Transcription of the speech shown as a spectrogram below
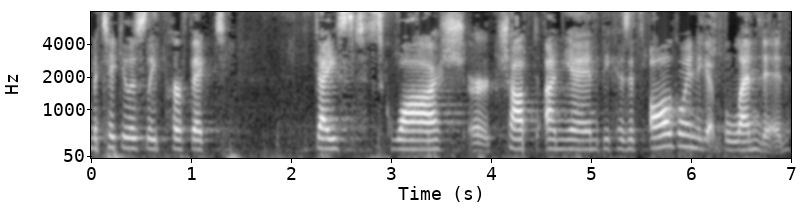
meticulously perfect diced squash or chopped onion because it's all going to get blended.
